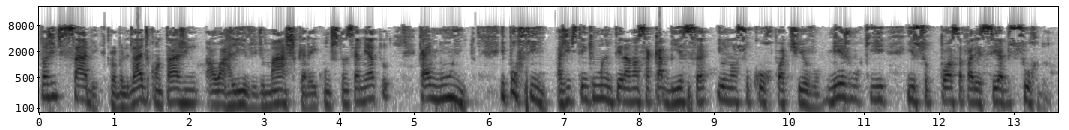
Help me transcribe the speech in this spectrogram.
Então a gente sabe, a probabilidade de contagem ao ar livre, de máscara e com distanciamento cai muito. E por fim, a gente tem que manter a nossa cabeça e o nosso corpo ativo, mesmo que isso possa parecer absurdo.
